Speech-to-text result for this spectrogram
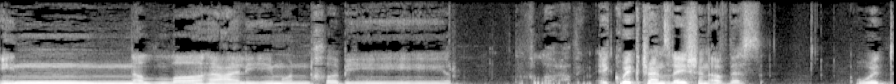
إن الله عليم خبير A quick translation of this would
